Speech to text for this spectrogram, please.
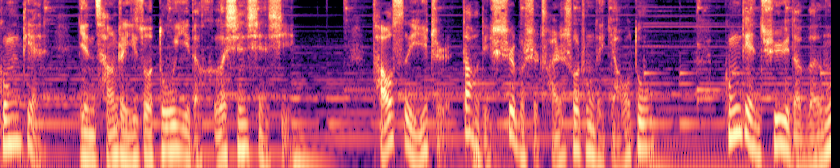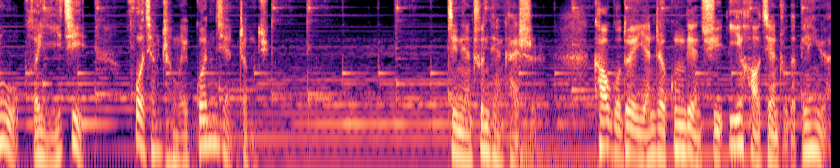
宫殿隐藏着一座都邑的核心信息，陶寺遗址到底是不是传说中的尧都？宫殿区域的文物和遗迹或将成为关键证据。今年春天开始，考古队沿着宫殿区一号建筑的边缘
